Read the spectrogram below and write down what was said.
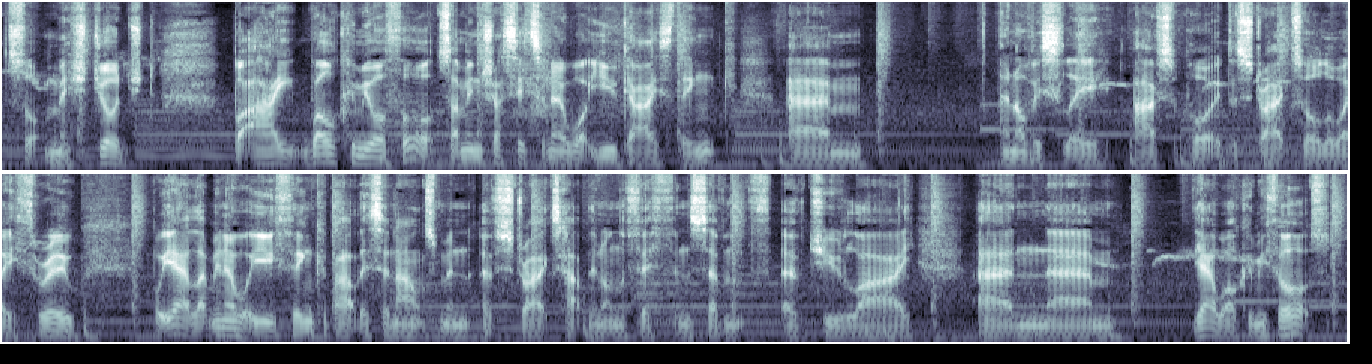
sort of misjudged. But I welcome your thoughts. I'm interested to know what you guys think. Um, and obviously, I've supported the strikes all the way through. But yeah, let me know what you think about this announcement of strikes happening on the 5th and 7th of July. And um, yeah, welcome your thoughts.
